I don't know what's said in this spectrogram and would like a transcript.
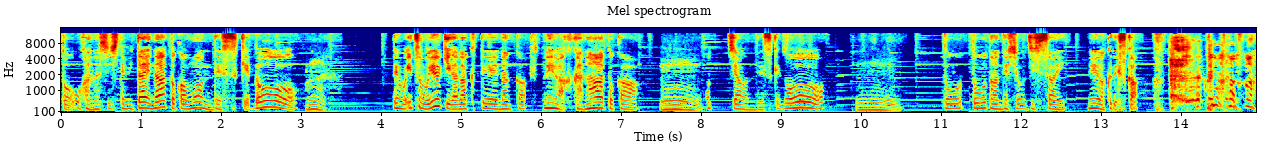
とお話ししてみたいなとか思うんですけどうん。でもいつも勇気がなくてなんか迷惑かなとかうん。思っちゃうんですけどうん。どう、どうなんでしょう実際。迷惑ですか？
